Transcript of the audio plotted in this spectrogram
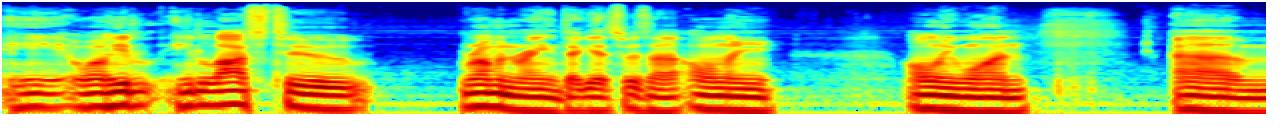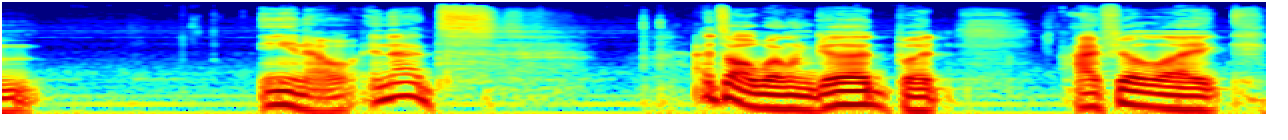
he well he he lost to Roman Reigns, I guess was the only only one. Um, you know, and that's that's all well and good, but I feel like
